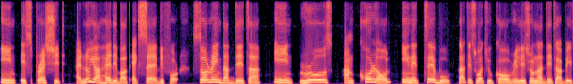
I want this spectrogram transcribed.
in a spreadsheet. I know you have heard about Excel before. Storing that data in rows and column in a table. That is what you call relational database.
